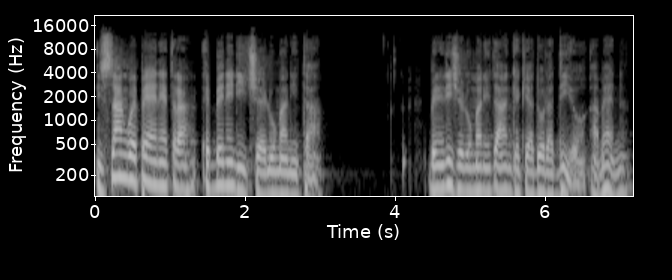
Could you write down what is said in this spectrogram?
Il sangue penetra e benedice l'umanità benedice l'umanità anche che adora Dio. Amen.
